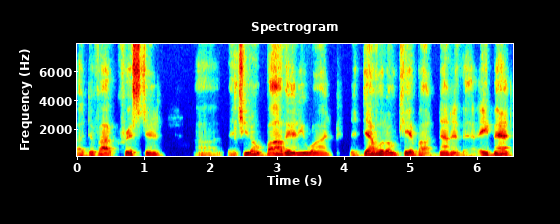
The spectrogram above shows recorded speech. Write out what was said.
a, a devout Christian, uh, that you don't bother anyone. The devil don't care about none of that. Amen.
